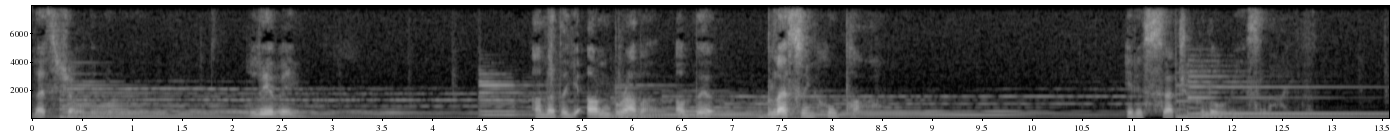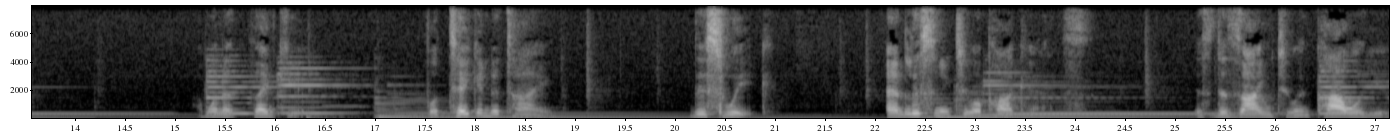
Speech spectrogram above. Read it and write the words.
Let's show the world living under the umbrella of the blessing chuppah. It is such a glorious life. I want to thank you for taking the time this week and listening to a podcast. It's designed to empower you,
